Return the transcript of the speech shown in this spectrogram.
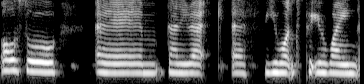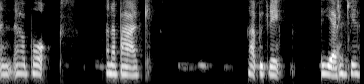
Also, um, Danny Rick, if you want to put your wine in a box and a bag, that'd be great. Yeah, Thank you.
